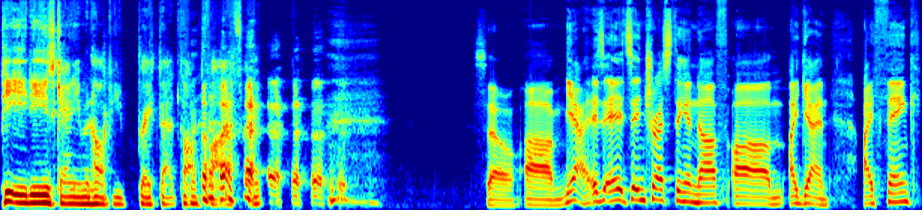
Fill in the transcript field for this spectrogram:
PEDs can't even help you break that top five. Right? so um, yeah, it's it's interesting enough. Um, again, I think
